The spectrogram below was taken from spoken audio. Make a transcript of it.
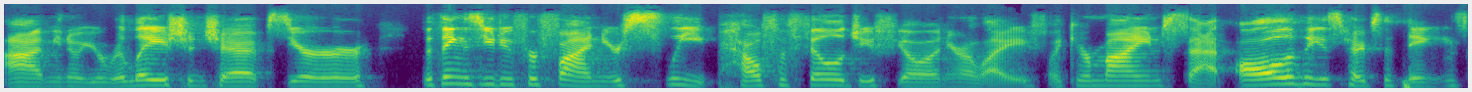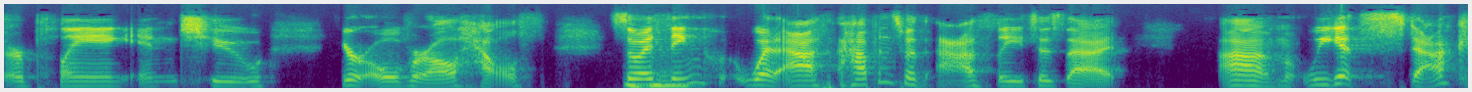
um, you know, your relationships, your the things you do for fun, your sleep, how fulfilled you feel in your life, like your mindset, all of these types of things are playing into your overall health. So mm-hmm. I think what ath- happens with athletes is that um, we get stuck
